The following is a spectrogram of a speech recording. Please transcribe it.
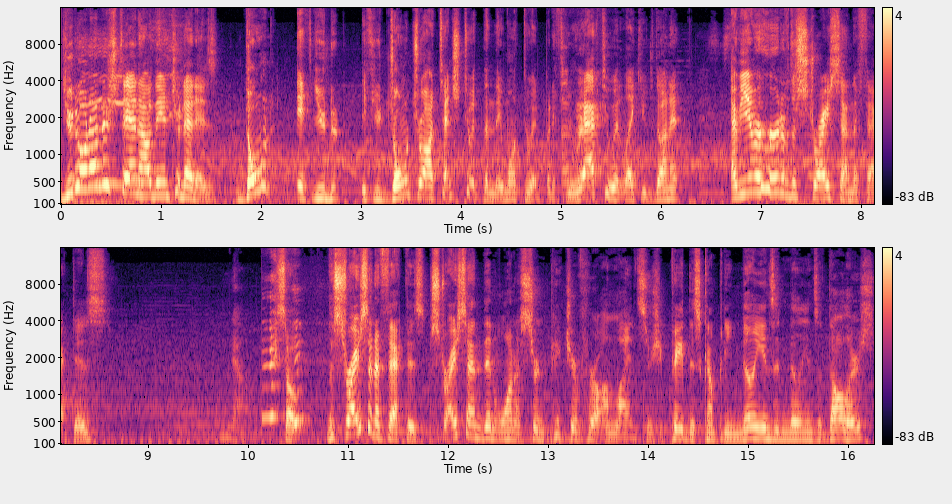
You don't understand how the internet is. Don't if you if you don't draw attention to it, then they won't do it. But if you react to it like you've done it, have you ever heard of the Streisand effect? Is No. so the Streisand effect is Streisand didn't want a certain picture of her online, so she paid this company millions and millions of dollars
